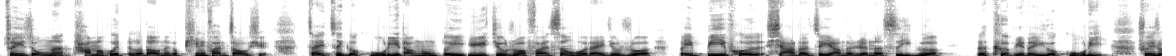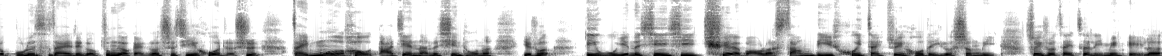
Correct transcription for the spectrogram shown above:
最终呢，他们会得到那个平凡昭雪。在这个鼓励当中，对于就是说，凡生活在就是说被逼迫下的这样的人呢，是一个。的特别的一个鼓励，所以说，不论是在这个宗教改革时期，或者是在末后大艰难的信徒呢，也说第五印的信息确保了上帝会在最后的一个胜利。所以说，在这里面给了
